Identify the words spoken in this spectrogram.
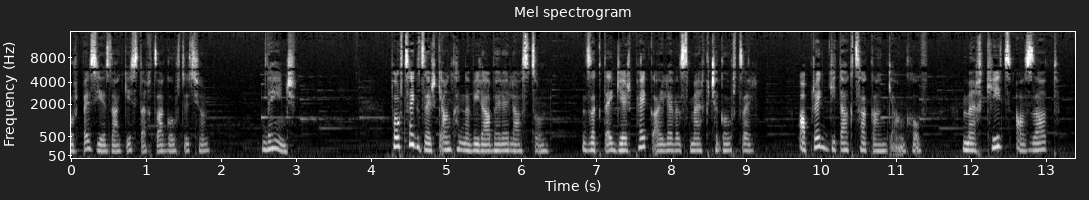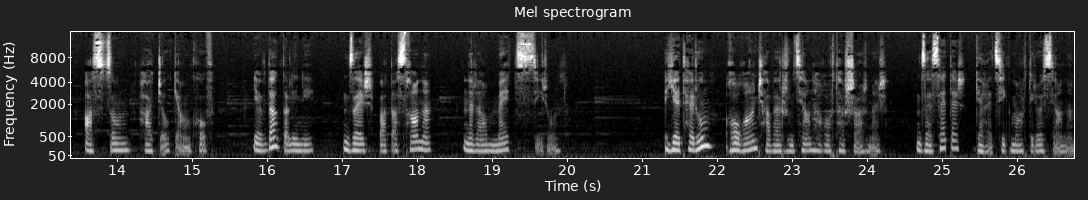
որպես եզակի ստեղծագործություն։ Դե ի՞նչ։ Փորձեք ձեր կյանքը նվիրաբերել Աստծուն։ Ձգտեք երբեք այլևս մեղք չգործել։ Ապրեք գիտակցական կյանքով, մեղքից ազատ Աստծուն հաճո կյանքով։ Եվ դա կլինի ձեր պատասխանը նրա մեծ սիրուն։ Եթերում ղողանջ հավերժության հաղորդաշարն է։ Ձեզ հետ է Գեղեցիկ Մարտիրոսյանը։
